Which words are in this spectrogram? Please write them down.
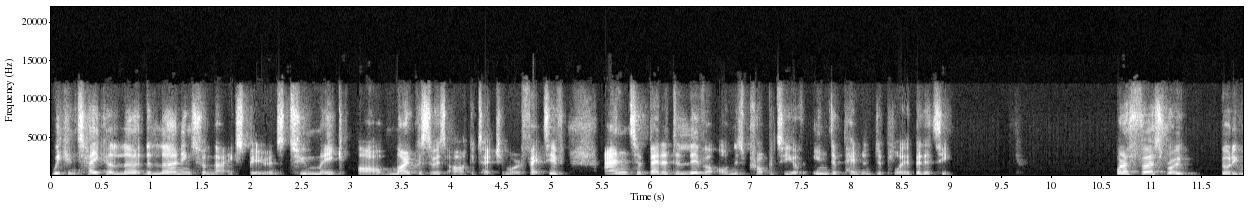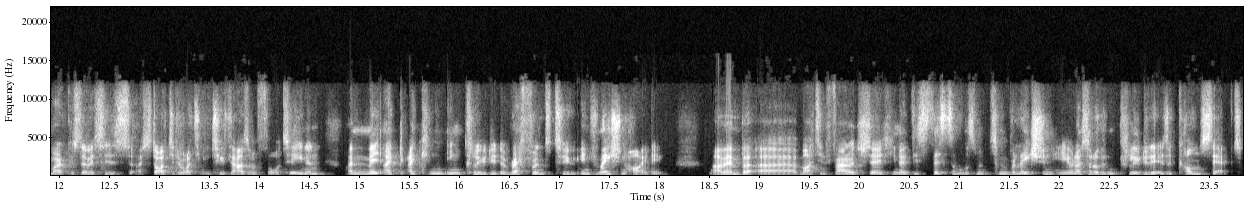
we can take le- the learnings from that experience to make our microservice architecture more effective and to better deliver on this property of independent deployability. When I first wrote building microservices, I started writing in 2014, and I, made, I, I included a reference to information hiding. I remember uh, Martin Fowler said, you know, this, there's some, some relation here. And I sort of included it as a concept.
